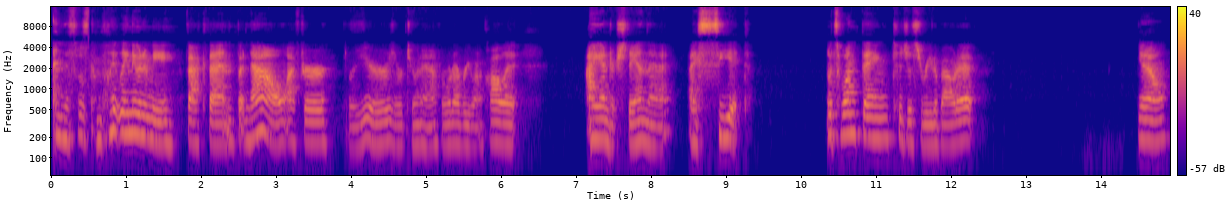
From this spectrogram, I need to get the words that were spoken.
And this was completely new to me back then. But now, after three years or two and a half or whatever you want to call it, I understand that. I see it. It's one thing to just read about it, you know,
